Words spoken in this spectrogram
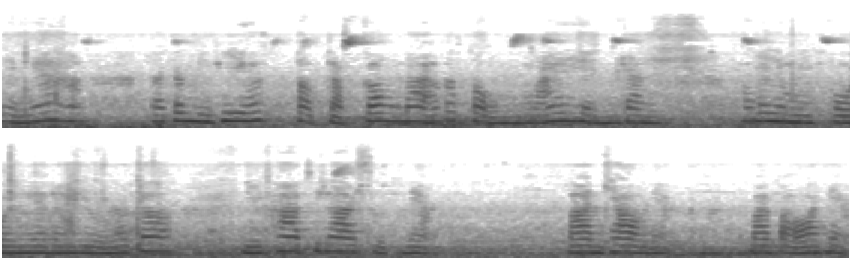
อย่างเงี้ยค่ะแล้วก็มีพี่เขาตอบจับกล้องได้เขาก็ส่งมาให้เห็นกัน เขาก็ยังมีโพยมีอะไรอยู่ แล้วก็มีภาพที่ล่าสุดเนี่ย บ้านเช่าเนี่ย บ้านป่าวัดเนี่ย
